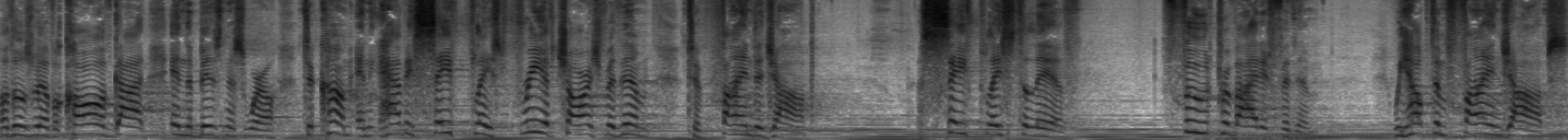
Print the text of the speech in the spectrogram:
or those who have a call of God in the business world to come and have a safe place free of charge for them to find a job, a safe place to live, food provided for them. We help them find jobs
